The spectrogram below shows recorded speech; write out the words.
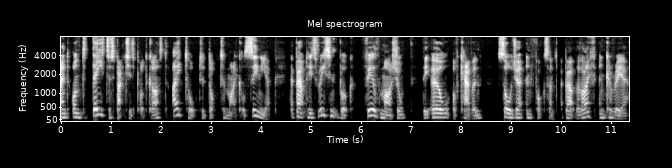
and on today's Dispatches podcast, I talk to Dr. Michael Senior about his recent book, Field Marshal, the Earl of Cavan, Soldier and Foxhunter, about the life and career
